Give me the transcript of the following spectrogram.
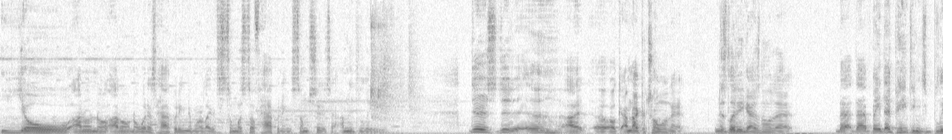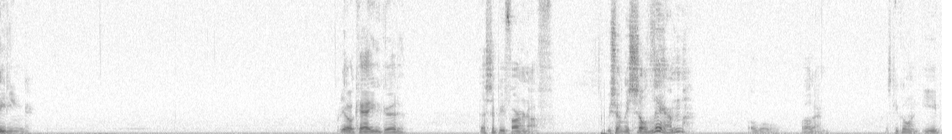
Yo, I don't know. I don't know what is happening anymore. Like, there's so much stuff happening. Some shit is happening. I need to leave. There's, uh, I uh, okay. I'm not controlling that. Just letting you guys know that that that that painting's bleeding. You okay? You good? That should be far enough. We certainly show them. Oh, whoa. well then, let's keep going. Ib,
